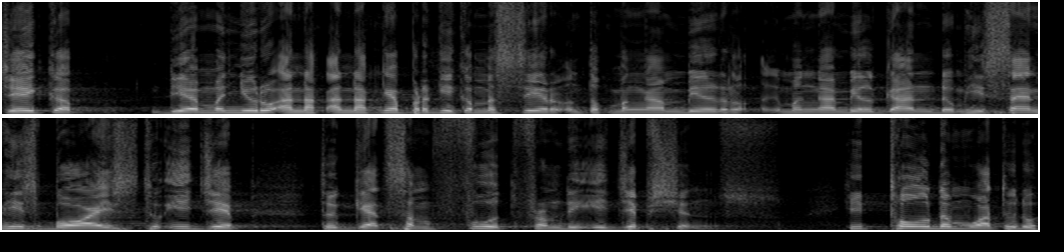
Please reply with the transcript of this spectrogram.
Jacob dia menyuruh anak-anaknya pergi ke Mesir untuk mengambil mengambil gandum. He sent his boys to Egypt to get some food from the Egyptians. He told them what to do.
